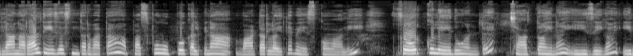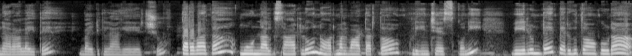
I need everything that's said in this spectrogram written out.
ఇలా నరాలు తీసేసిన తర్వాత పసుపు ఉప్పు కలిపిన వాటర్లో అయితే వేసుకోవాలి. ఫోర్క్ లేదు అంటే చాక్తో అయినా ఈజీగా ఈ నరాలు అయితే బయటికి లాగేయచ్చు. తర్వాత మూడు నాలుగు సార్లు నార్మల్ వాటర్తో క్లీన్ చేసుకొని వీలుంటే పెరుగుతో కూడా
